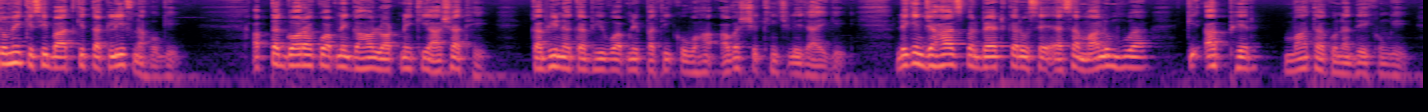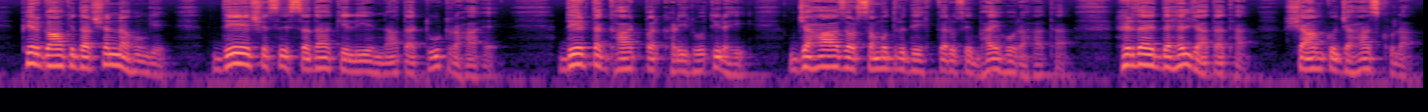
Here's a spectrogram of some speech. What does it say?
तुम्हें किसी बात की तकलीफ़ न होगी। अब तक गौरा को अपने गाँव लौटने की आशा थी। कभी न कभी वो अपने पति को वहाँ अवश्य खींच ले जाएगी। लेकिन जहाज़ पर बैठकर उसे ऐसा मालूम हुआ कि अब फिर माता को न देखूँगी, फिर गाँव के दर्शन न होंगे। देश से सदा के लिए नाता टूट रहा है। देर तक घाट पर खड़ी रोती रही जहाज़ और समुद्र देखकर उसे भय हो रहा था। हृदय दहल जाता था। शाम को जहाज़ खुला।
